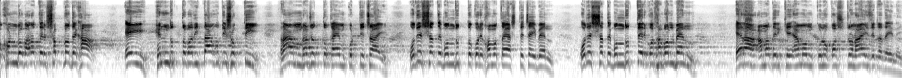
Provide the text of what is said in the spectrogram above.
অখণ্ড ভারতের স্বপ্ন দেখা। এই হিন্দুত্ববাদী তাগতি শক্তি রাম রাজত্ব কায়েম করতে চায়, ওদের সাথে বন্ধুত্ব করে ক্ষমতায় আসতে চাইবেন, ওদের সাথে বন্ধুত্বের কথা বলবেন, এরা আমাদেরকে এমন কোনো কষ্ট নাই যেটা দেয় নাই।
